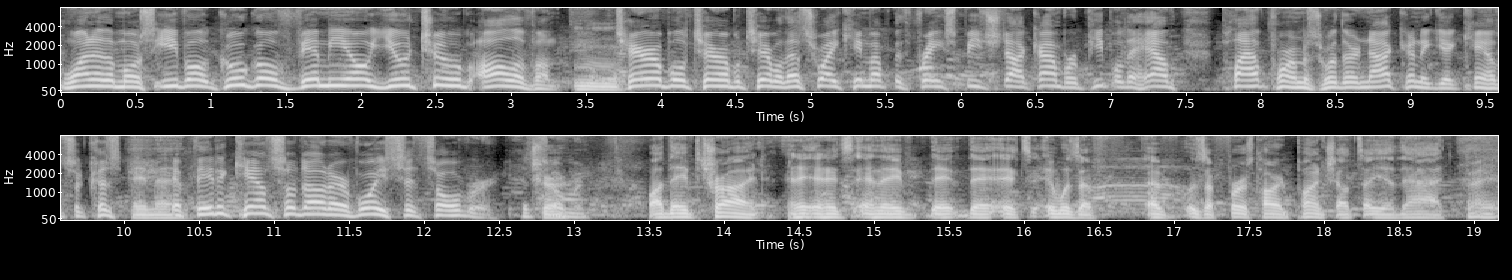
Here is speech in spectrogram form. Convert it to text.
one of the most evil. Google, Vimeo, YouTube, all of them. Mm. Terrible, terrible, terrible. That's why I came up with frankspeech.com for people to have platforms where they're not going to get canceled. Because if they'd have canceled out our voice, it's over. It's Sure. over. Well, they've tried, and it- it's and they've they, they, it's it was a, a it was a first hard punch. I'll tell you that. Right.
